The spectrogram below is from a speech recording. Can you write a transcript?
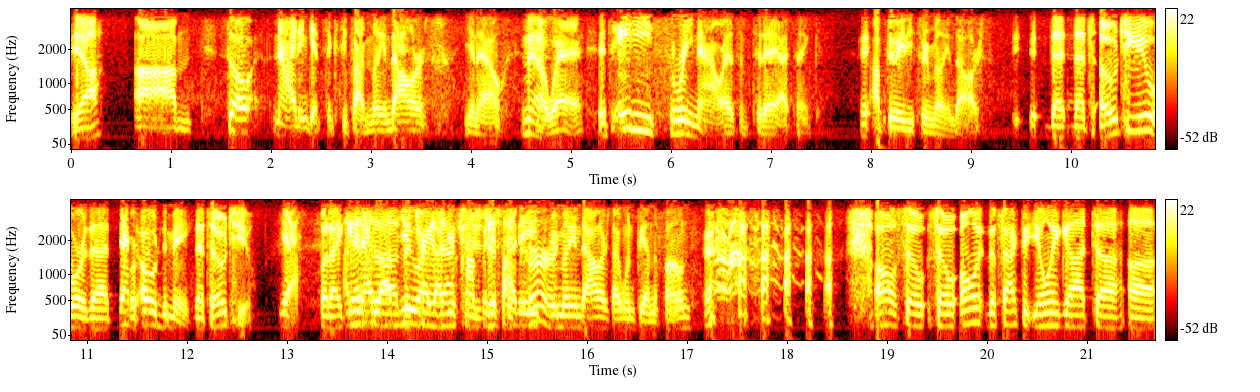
Yeah. Um, So no, I didn't get sixty-five million dollars. You know, No. way. It's eighty-three now as of today. I think up to eighty-three million dollars. That that's owed to you, or that That's owed to me. that's owed to you. Yeah. But I I guess mean, I uh, love the you. I love your company. If I had eighty-three million dollars, I wouldn't be on the phone. Oh, so so only the fact that you only got uh, uh,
